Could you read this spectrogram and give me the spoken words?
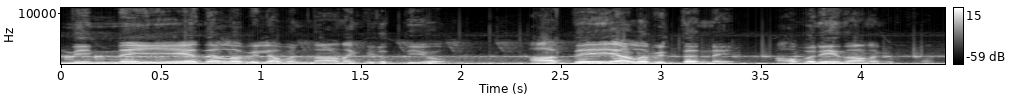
നിന്നെ ഏതളവിൽ അവൻ നാണം കെടുത്തിയോ അതേ അളവിൽ തന്നെ അവനെ നാണം കെടുത്തണം.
